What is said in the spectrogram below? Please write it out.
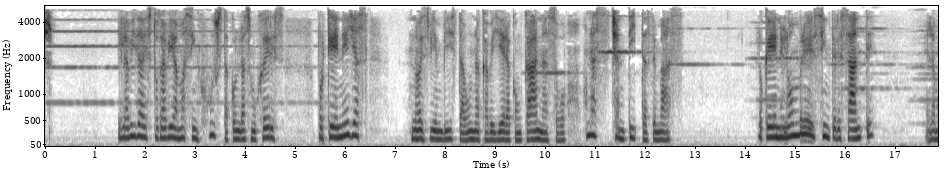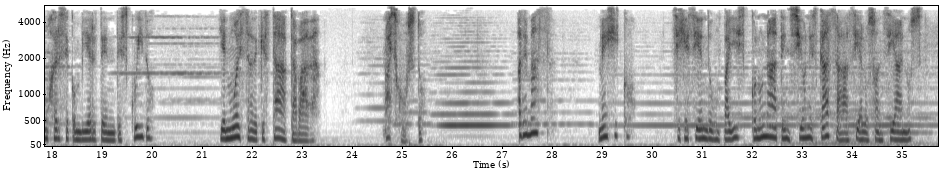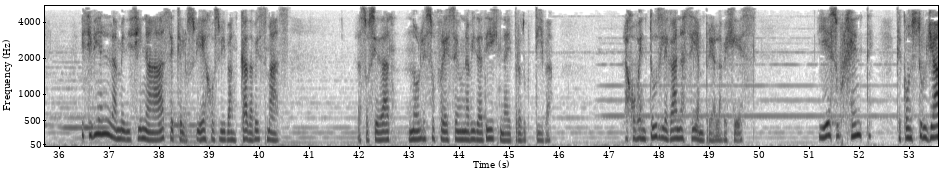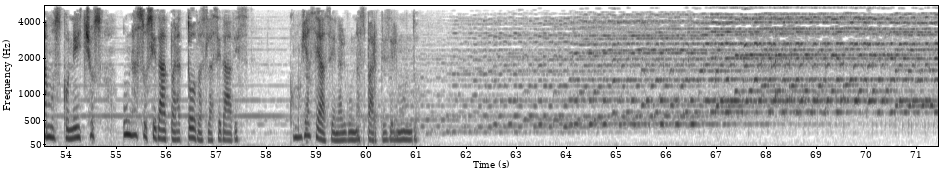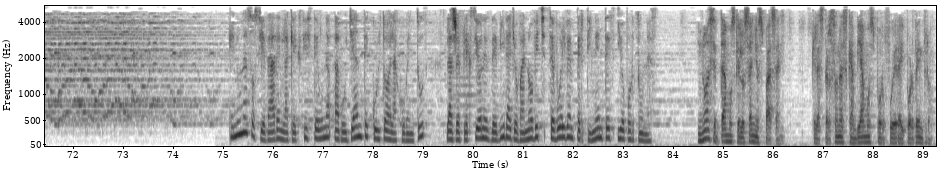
Y la vida es todavía más injusta con las mujeres, porque en ellas no es bien vista una cabellera con canas o unas chantitas de más. Lo que en el hombre es interesante en la mujer se convierte en descuido y en muestra de que está acabada. No es justo. Además, México sigue siendo un país con una atención escasa hacia los ancianos. Y si bien la medicina hace que los viejos vivan cada vez más, la sociedad no les ofrece una vida digna y productiva. La juventud le gana siempre a la vejez. Y es urgente que construyamos con hechos una sociedad para todas las edades, como ya se hace en algunas partes del mundo. En una sociedad en la que existe un apabullante culto a la juventud, las reflexiones de Vida Jovanovich se vuelven pertinentes y oportunas. No aceptamos que los años pasan, que las personas cambiamos por fuera y por dentro,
